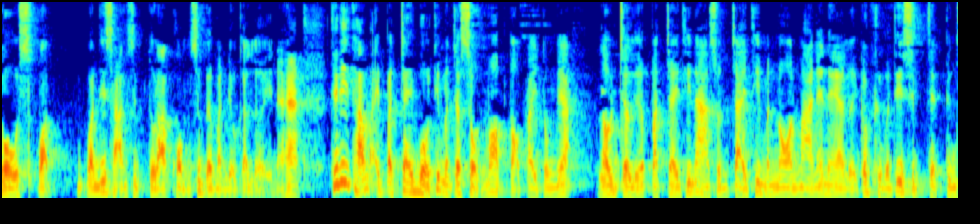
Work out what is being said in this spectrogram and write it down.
Gold Spot วันที่ 30 ตุลาคม ซึ่งเป็นวันเดียวกันเลยนะฮะทีนี้ถามไอ้ปัจจัยบวกที่มันจะส่งมอบต่อไปตรงเนี้ยเราจะเหลือปัจจัยที่น่าสนใจที่มันนอนมาแน่ๆเลย ก็คือวันที่ 17ถึง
